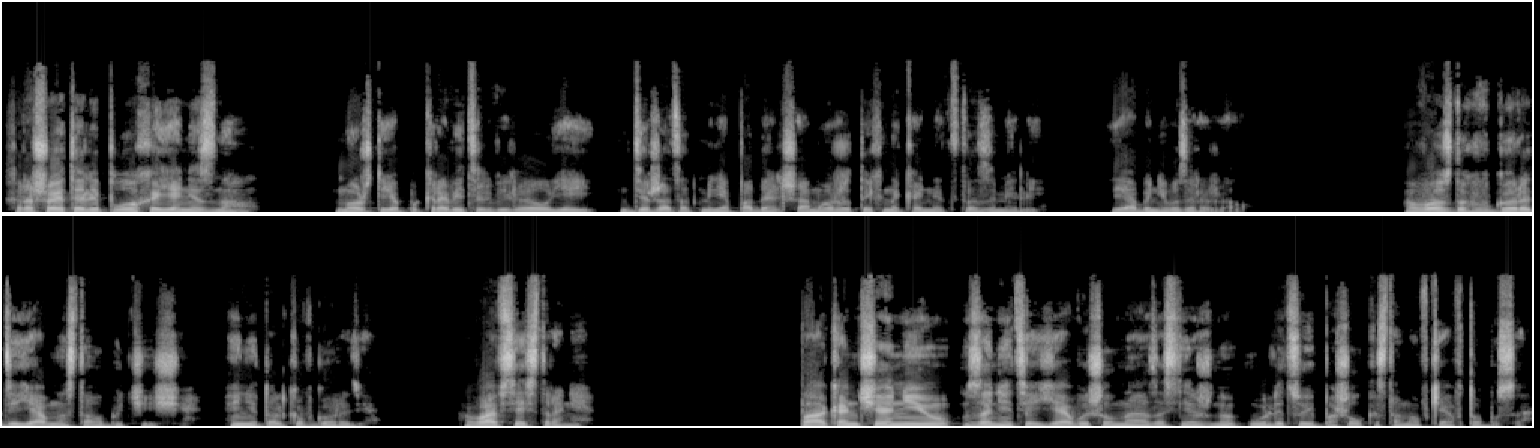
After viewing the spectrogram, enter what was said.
Хорошо это или плохо, я не знал. Может, ее покровитель велел ей держаться от меня подальше, а может, их наконец-то замели. Я бы не возражал. Воздух в городе явно стал бы чище. И не только в городе. Во всей стране. По окончанию занятия я вышел на заснеженную улицу и пошел к остановке автобуса.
